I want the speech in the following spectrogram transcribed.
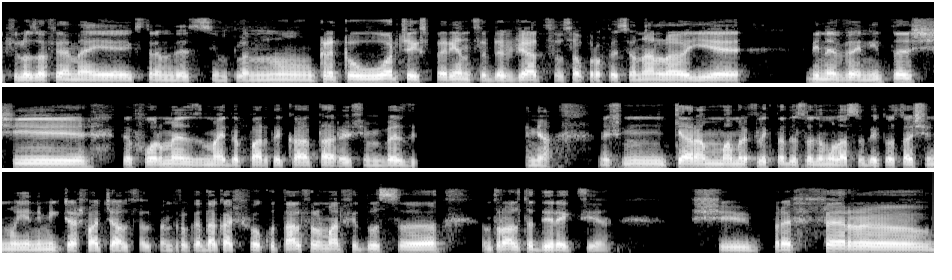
Filozofia mea e extrem de simplă. Nu, cred că orice experiență de viață sau profesională e binevenită și te formezi mai departe ca atare și înveți în ea. Deci chiar am, am reflectat destul de mult la subiectul ăsta și nu e nimic ce aș face altfel, pentru că dacă aș fi făcut altfel, m-ar fi dus uh, într-o altă direcție. Și prefer, uh,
